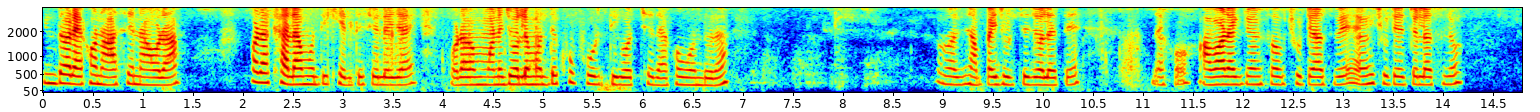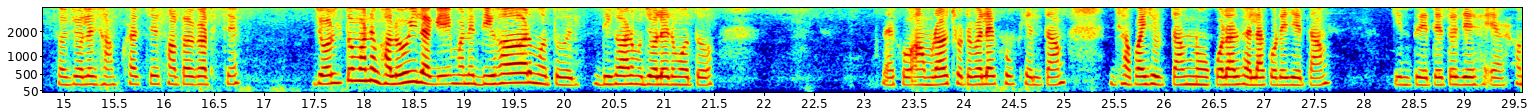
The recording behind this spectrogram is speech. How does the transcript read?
কিন্তু আর এখন আসে না ওরা। ওরা খেলামতি খেলতে চলে যায়। ওরা মানে জলের মধ্যে খুব ফুর্তি করছে, দেখো বন্ধুরা। ওরা ঝাঁপাই ছুটছে জলেতে। দেখো, আবার একজন সব ছুটে আসবে ছুটে চলে আসলো। সব জলে ঝাঁপ খাচ্ছে, সাঁতার কাটছে। জল তো মানে ভালোই লাগে মানে দীঘার মতো, দীঘার জলের মতো। দেখো, আমরাও ছোটোবেলায় খুব খেলতাম, ঝাঁপাই ছুটতাম নৌকলার ভেলা করে যেতাম। কিন্তু এতে তো যে এখন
